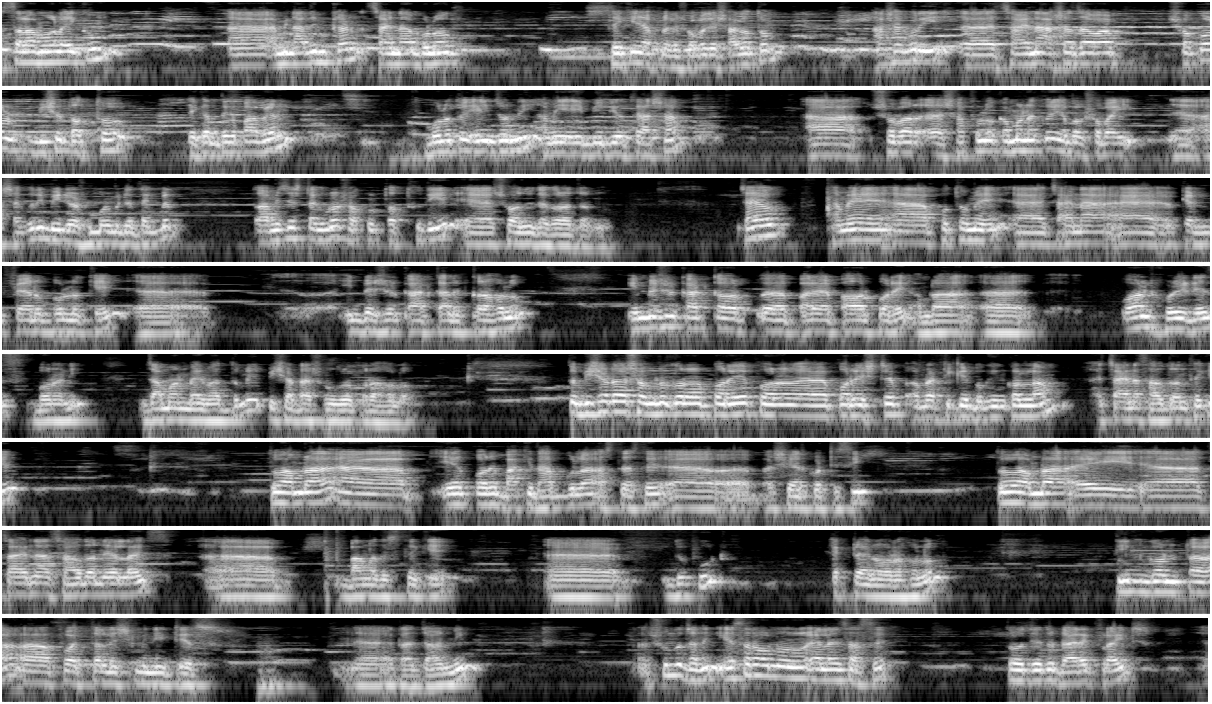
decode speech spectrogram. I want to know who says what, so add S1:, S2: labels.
S1: আসসালামু আলাইকুম। আমি নাদিম খান, চায়না ব্লগ থেকে আপনাকে সবাইকে স্বাগতম। আশা করি চায়না আসা যাওয়া সকল বিষয় তথ্য এখান থেকে পাবেন। মূলত এই জন্যই আমি এই ভিডিওতে আসা। সবার সাফল্য কামনা করি এবং সবাই আশা করি ভিডিও সম্পূর্ণ ভিডিও দেখবেন। তো আমি চেষ্টা করব সকল তথ্য দিয়ে সহযোগিতা করার জন্য। যাই হোক, আমি প্রথমে চায়না ক্যান ফেয়ার উপলক্ষে ইনভেশন কার্ড কালেক্ট করা হলো। ইনভেশন কার্ড পাওয়ার পরে- আমরা ওয়ার্ল্ড হেরিটেজ বনানী, জামান ভাইয়ের মাধ্যমে বিষয়টা সংগ্রহ করা হলো। তো বিষয়টা সংগ্রহ করার পরে, পর- পরের স্টেপ আমরা টিকিট বুকিং করলাম চায়না সাউদার্ন থেকে। তো আমরা এরপরে বাকি ধাপগুলো আস্তে আস্তে শেয়ার করতেছি। তো আমরা এই চায়না সাউদার্ন এয়ারলাইন্স বাংলাদেশ থেকে দুপুর একটায় রওনা হলো। তিন ঘণ্টা পঁয়তাল্লিশ মিনিটের একটা জার্নি। সুন্দর জার্নি। এছাড়াও অন্য এয়ারলাইন্স আছে। তো যেহেতু ডাইরেক্ট ফ্লাইট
